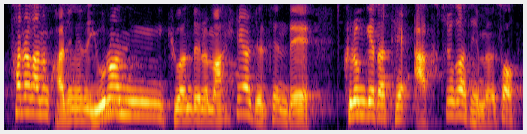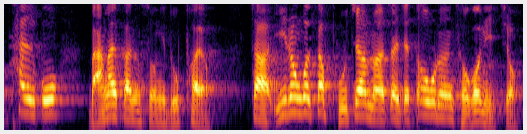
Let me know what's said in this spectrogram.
살아가는 과정에서 이런 교환들을 막 해야 될 텐데 그런 게 다 대악수가 되면서 살고 망할 가능성이 높아요. 자, 이런 걸 딱 보자마자 이제 떠오르는 격언이 있죠.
